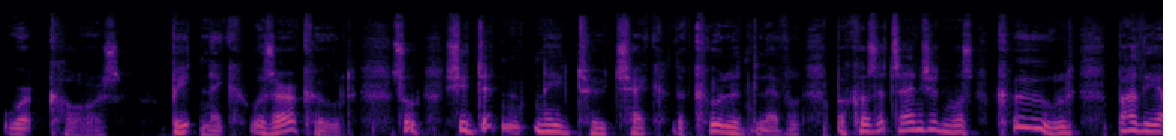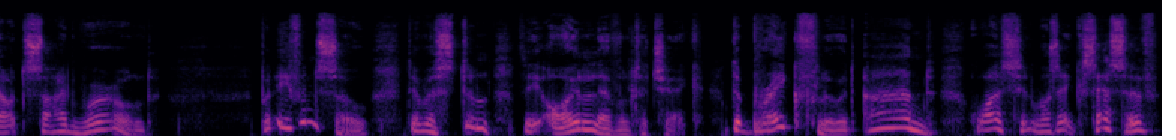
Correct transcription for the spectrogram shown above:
work cars. Beatnik was air-cooled, so she didn't need to check the coolant level because its engine was cooled by the outside world. But even so, there was still the oil level to check, the brake fluid, and, whilst it was excessive,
